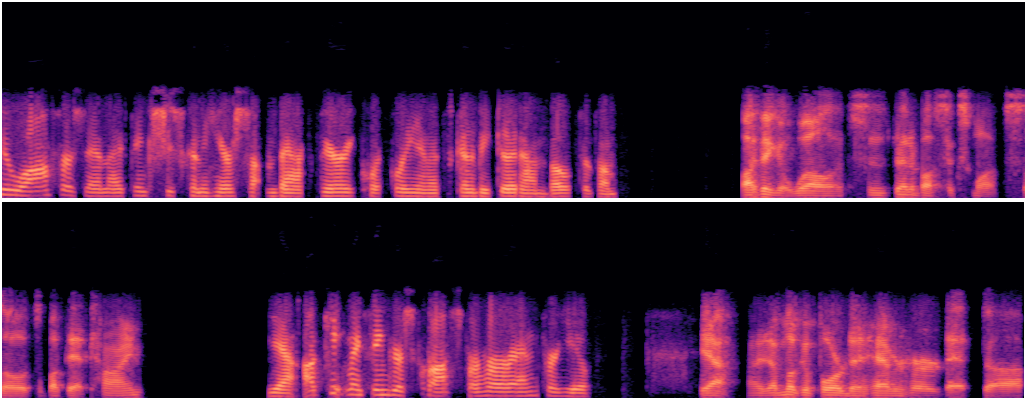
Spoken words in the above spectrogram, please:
two offers in, I think she's going to hear something back very quickly, and it's going to be good on both of them. I think it will. It's, it's been about six months, so it's about that time. Yeah, I'll keep my fingers crossed for her and for you. Yeah, I, I'm looking forward to having her that uh,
